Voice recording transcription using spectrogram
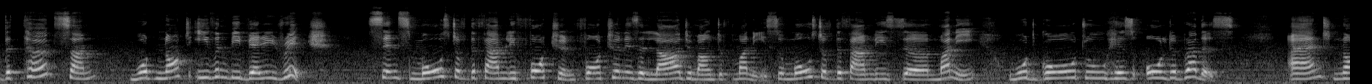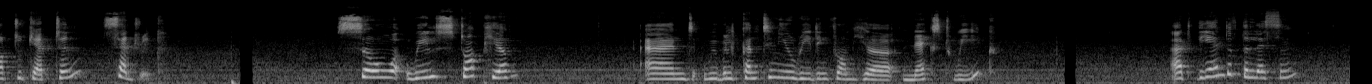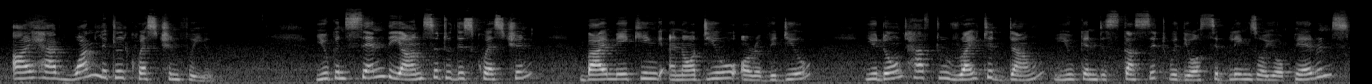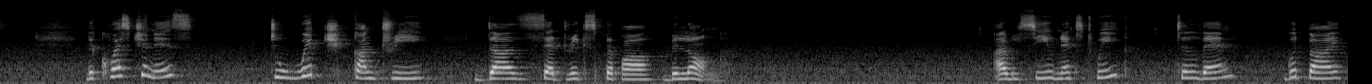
The third son would not even be very rich since most of the family fortune fortune is a large amount of money. So most of the family's uh, money would go to his older brothers and not to captain cedric. So we'll stop here and we will continue reading from here next week. At the end of the lesson i have one little question for you. You can send the answer to this question by making an audio or a video. You don't have to write it down, you can discuss it with your siblings or your parents. The question is To which country does Cedric's papa belong? I will see you next week. Till then, goodbye.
